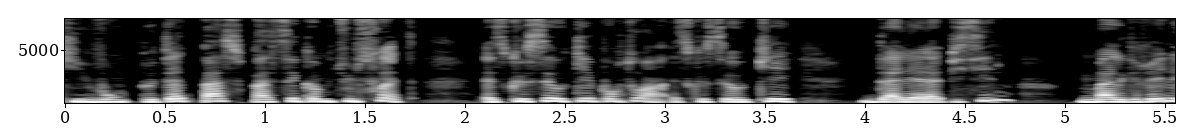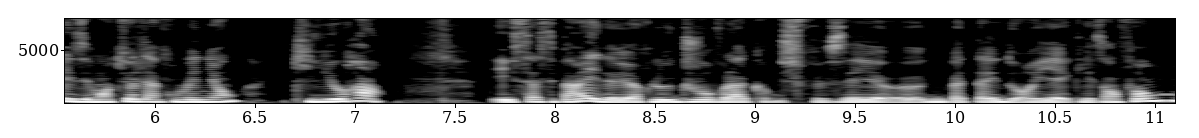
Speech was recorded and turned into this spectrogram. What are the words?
qui vont peut-être pas se passer comme tu le souhaites. Est-ce que c'est ok pour toi? Est-ce que c'est ok d'aller à la piscine malgré les éventuels inconvénients qu'il y aura? Et ça c'est pareil d'ailleurs. L'autre jour voilà quand je faisais euh, une bataille d'oreiller avec les enfants,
